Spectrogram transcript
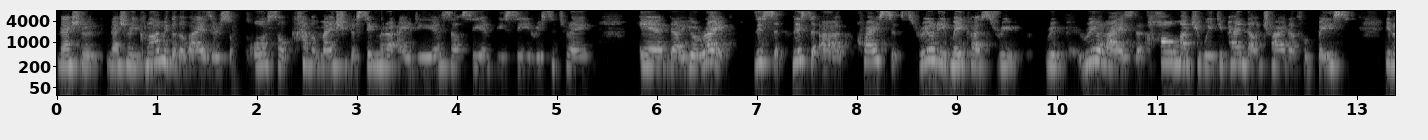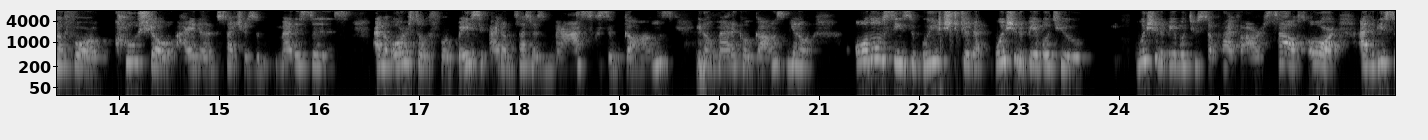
national national economic advisors also kind of mentioned similar ideas on CNBC recently. And uh, you're right. This this uh, crisis really make us re- re- realize that how much we depend on China for base, you know, for crucial items such as medicines, and also for basic items such as masks, guns, you know, medical guns. You know, all those things we should we should be able to we should be able to supply for ourselves or at least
